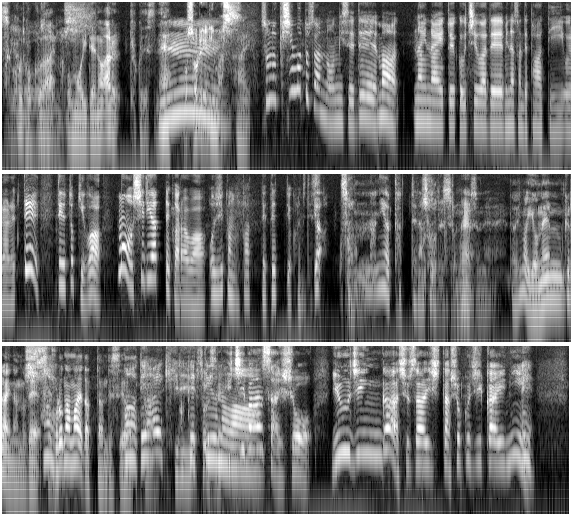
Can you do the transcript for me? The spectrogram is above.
すごい僕は思い出のある曲ですね。恐れ入ります。はい、その岸本さんのお店で、まあ、ないないというか、うちわで皆さんでパーティーをやられてっていう時は、もう知り合ってからはお時間が経っててっていう感じですいやかそんなには経ってなかったそうですよねと思いますよね。今4年ぐらいなので、はいコロナ前だったんですよ。出会いきっかけっていうのは。ね、一番最初友人が主催した食事会に、ええ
